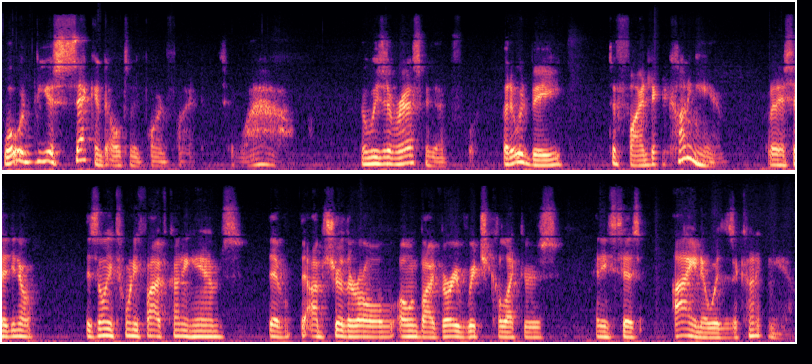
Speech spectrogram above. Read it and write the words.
"What would be your second ultimate barn find?" I said, "Wow, nobody's ever asked me that before." But it would be to find a Cunningham. But I said, you know, there's only 25 Cunninghams. They're, I'm sure they're all owned by very rich collectors. And he says, I know where there's a Cunningham.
